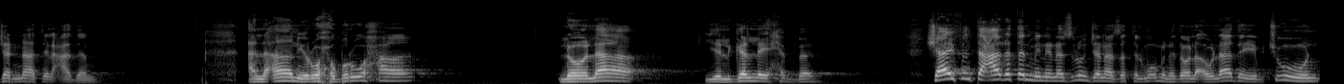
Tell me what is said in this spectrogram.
جنات العدن. الآن يروح بروحه لو لا يلقى اللي يحبه. شايف أنت عادة من ينزلون جنازة المؤمن هذول أولاده يبكون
